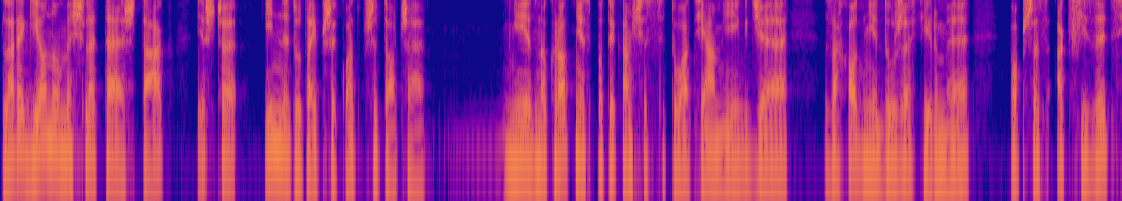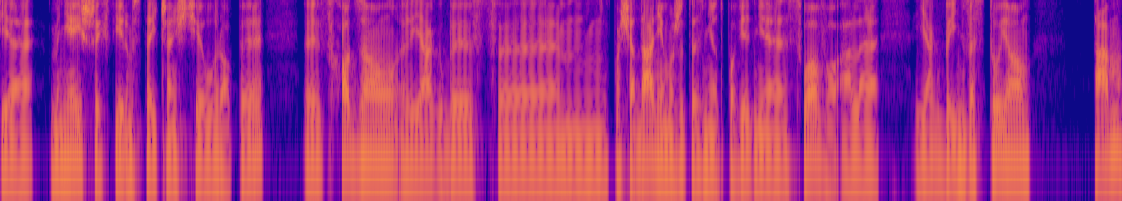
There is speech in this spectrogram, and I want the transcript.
Dla regionu myślę też, tak? Jeszcze inny tutaj przykład przytoczę. Niejednokrotnie spotykam się z sytuacjami, gdzie zachodnie duże firmy poprzez akwizycję mniejszych firm z tej części Europy y, wchodzą jakby w posiadanie, może to jest nieodpowiednie słowo, ale jakby inwestują tam,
